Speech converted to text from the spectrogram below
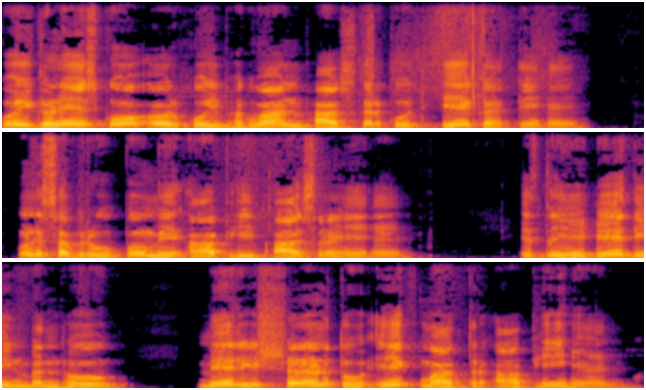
कोई गणेश को और कोई भगवान भास्कर को ध्येय कहते हैं, उन सब रूपों में आप ही भास रहे हैं। इसलिए, हे दीन बंधो मेरी शरण तो एकमात्र आप ही हैं।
